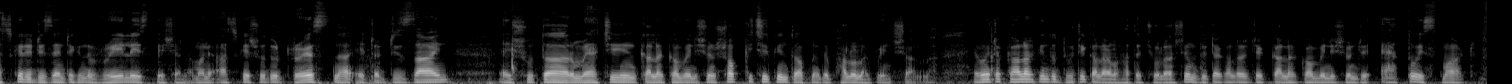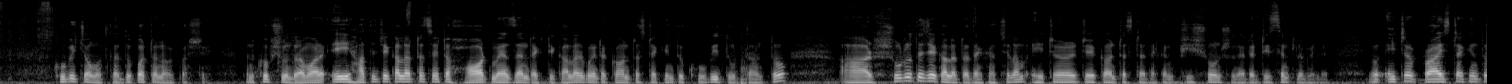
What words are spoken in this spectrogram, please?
আজকের এই ডিজাইনটা কিন্তু রিয়েলি স্পেশাল মানে আজকে শুধু ড্রেস না, এটা ডিজাইন এই সুতার, ম্যাচিং কালার কম্বিনেশন সব কিছু কিন্তু আপনাদের ভালো লাগবে ইনশাল্লাহ এবং এটা কালার কিন্তু দুটি কালার আমার হাতে চলে আসে। এবং দুইটা কালারের যে কালার কম্বিনেশন যে এত স্মার্ট খুবই চমৎকার, দুপাট্টা নয় পাশে। মানে খুব সুন্দর। আমার এই হাতে যে কালারটা আছে, এটা হট ম্যাজেন্ট একটি কালার এবং এটা কন্ট্রাস্টটা কিন্তু খুবই দুর্দান্ত। আর শুরুতে যে কালারটা দেখাচ্ছিলাম এইটার যে কন্ট্রাস্টটা দেখেন ভীষণ সুন্দর এটা ডিসেন্ট লেভেলের এবং এইটার প্রাইসটা কিন্তু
